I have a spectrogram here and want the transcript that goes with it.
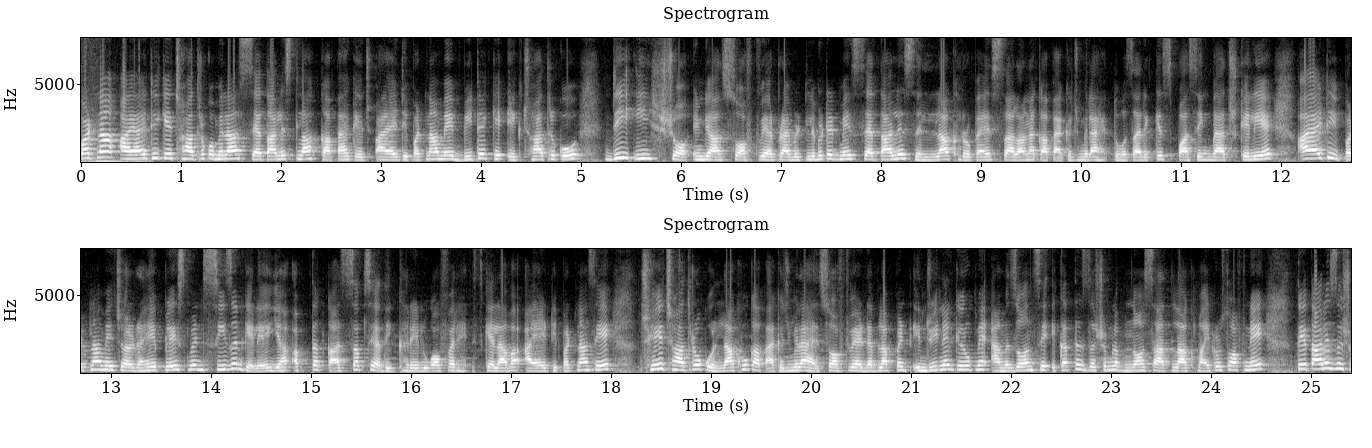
पटना आईआईटी के छात्र को मिला सैतालीस लाख का पैकेज। आईआईटी पटना में बीटेक के एक छात्र को DE Shaw India software private limited में सैतालीस लाख रुपए सालाना का पैकेज मिला है। दो पासिंग बैच के लिए आईआईटी पटना में चल रहे प्लेसमेंट सीज़न के लिए यह अब तक का सबसे अधिक घरेलू ऑफ़र है। इसके अलावा आईआईटी पटना से छह छात्रों को लाखों का पैकेज मिला है। सॉफ्टवेयर डेवलपमेंट इंजीनियर के रूप में अमेजोन से इकतीस लाख माइक्रोसॉफ्ट ने तैतालीस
